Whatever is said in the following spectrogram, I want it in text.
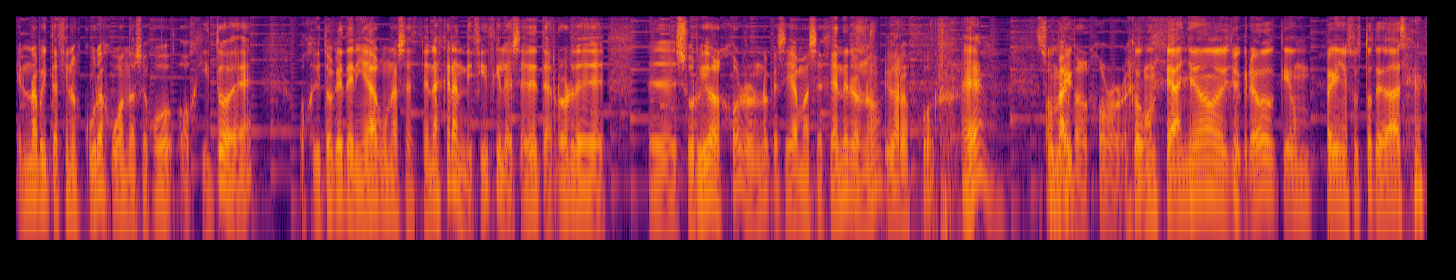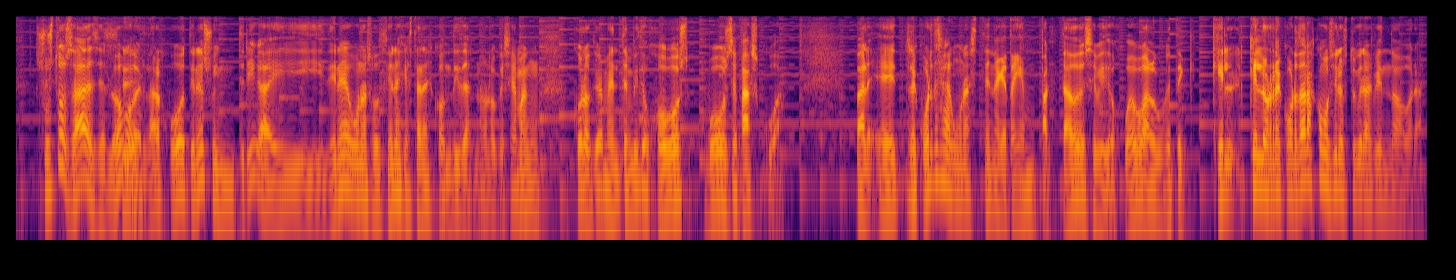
en una habitación oscura jugando a ese juego. Ojito, ¿eh? Ojito que tenía algunas escenas que eran difíciles, ¿eh? De terror, de, de survival horror, ¿no? Que se llama ese género, ¿no? Viva el horror. ¿Eh? Survival horror. Con 11 años yo creo que un pequeño susto te das. Sustos da, desde luego, Sí. ¿verdad? El juego tiene su intriga y tiene algunas opciones que están escondidas, ¿no? Lo que se llaman coloquialmente en videojuegos huevos de Pascua. Vale, eh, ¿recuerdas alguna escena que te haya impactado de ese videojuego? Algo que, te, que, que lo recordaras como si lo estuvieras viendo ahora.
